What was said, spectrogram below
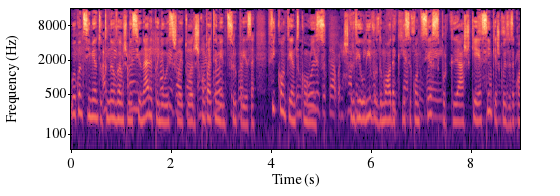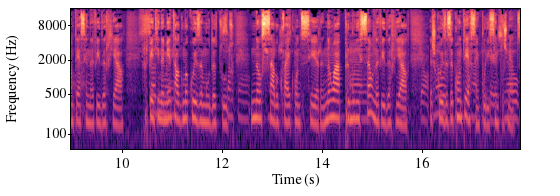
O acontecimento que não vamos mencionar apanhou esses leitores completamente de surpresa. Fico contente com isso. Escrevi o livro de modo a que isso acontecesse, porque acho que é assim que as coisas acontecem na vida real. Repentinamente, alguma coisa muda tudo. Não se sabe o que vai acontecer. Não há premonição na vida real. As coisas acontecem, pura e simplesmente.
